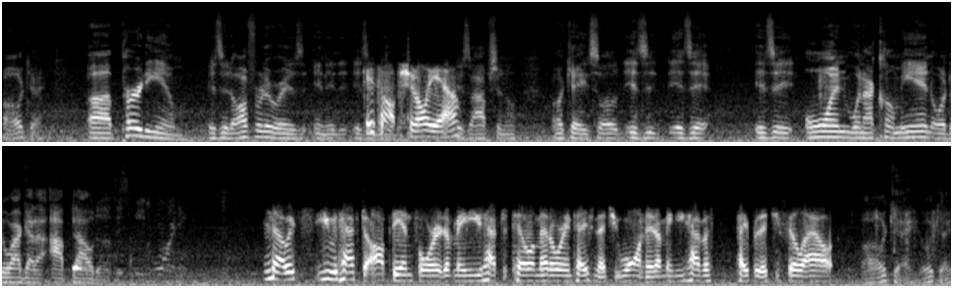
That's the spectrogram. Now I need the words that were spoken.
Oh, okay. Uh, per diem, is it offered or is and it is it It's optional, yeah. It's optional. Okay, so is it is it is it on when I come in or do I gotta opt out of it? No, it's you would have to opt in for it. I mean, you'd have to tell them at orientation that you want it. I mean, you have a paper that you fill out. Oh, okay, okay.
